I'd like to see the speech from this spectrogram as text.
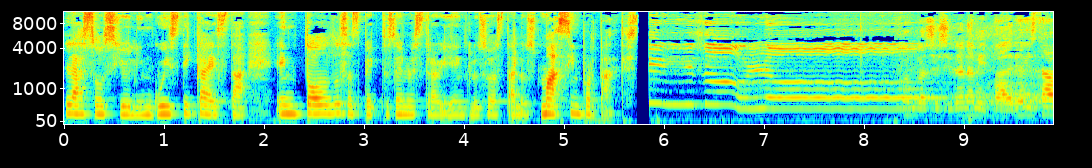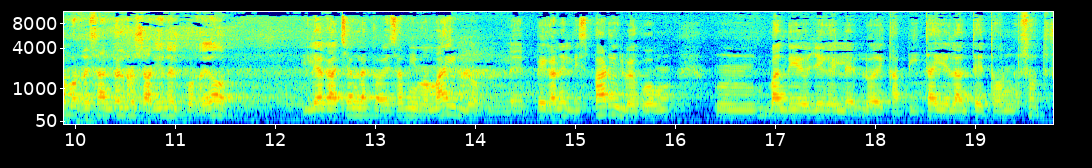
la sociolingüística está en todos los aspectos de nuestra vida, incluso hasta los más importantes. Cuando asesinan a mi padre, ahí estábamos rezando el rosario en el corredor y le agachan la cabeza a mi mamá y le pegan el disparo y luego un, bandido llega y le, lo decapita ahí delante de todos nosotros.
